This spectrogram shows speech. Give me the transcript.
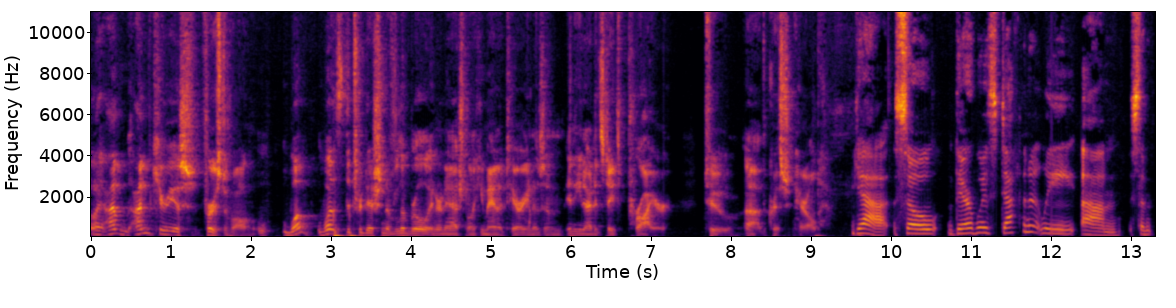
Well, I'm I'm curious. First of all, what was the tradition of liberal international humanitarianism in the United States prior to uh, the Christian Herald? Yeah, so there was definitely um, some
